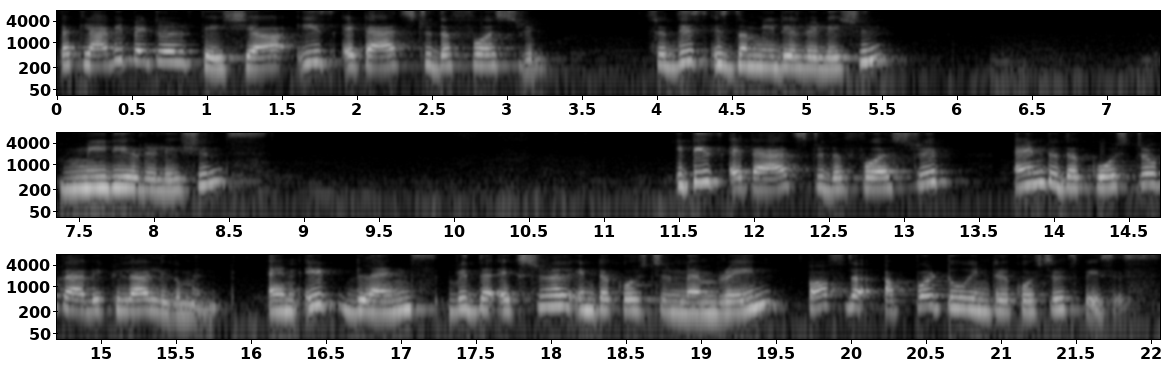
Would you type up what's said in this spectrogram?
the clavipectoral fascia is attached to the first rib. So this is the medial relation. Medial relations. It is attached to the first rib and to the costoclavicular ligament and it blends with the external intercostal membrane of the upper two intercostal spaces.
